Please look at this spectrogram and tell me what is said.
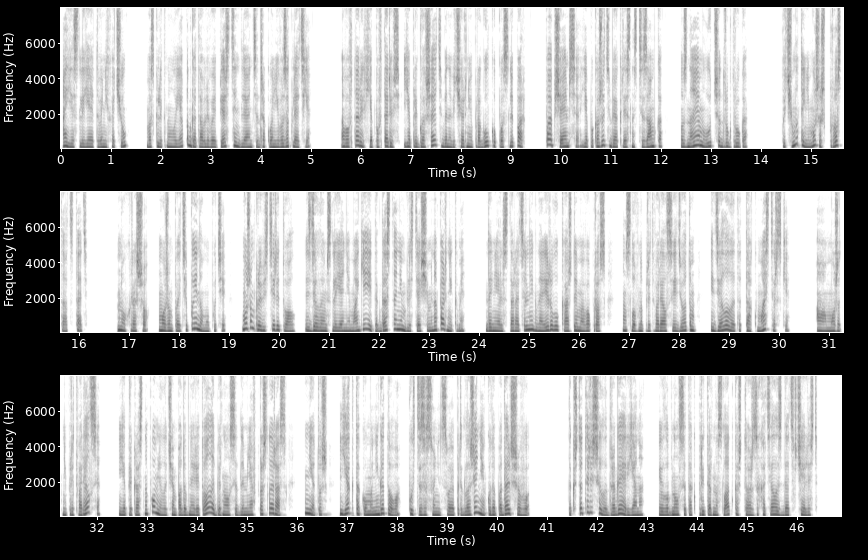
«А если я этого не хочу?» — воскликнула я, подготавливая перстень для антидраконьего заклятия. А во-вторых, я повторюсь, я приглашаю тебя на вечернюю прогулку после пар. Пообщаемся, я покажу тебе окрестности замка, узнаем лучше друг друга. Почему ты не можешь просто отстать? Ну, хорошо, можем пойти по иному пути. Можем провести ритуал, сделаем слияние магии, и тогда станем блестящими напарниками. Даниэль старательно игнорировал каждый мой вопрос. Он словно притворялся идиотом и делал это так мастерски. А может, не притворялся? Я прекрасно помнила, чем подобный ритуал обернулся для меня в прошлый раз. Нет уж, я к такому не готова. Пусть засунет свое предложение куда подальше в... «Так что ты решила, дорогая Рьяна?» И улыбнулся так приторно-сладко, что аж захотелось дать в челюсть.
